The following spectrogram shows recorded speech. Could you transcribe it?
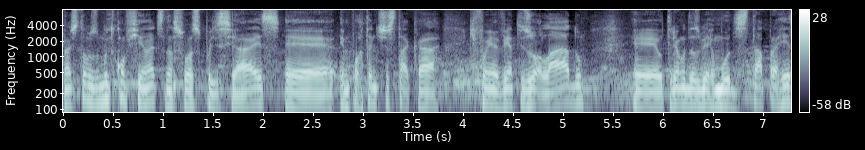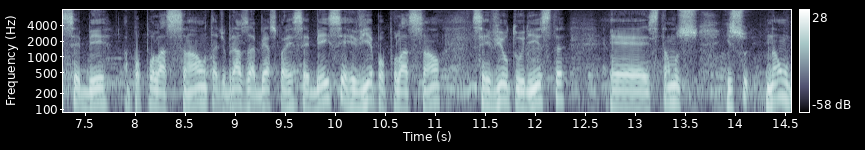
Nós estamos muito confiantes nas forças policiais. É, importante destacar que foi um evento isolado. É, o Triângulo das Bermudas está para receber a população, está de braços abertos para receber e servir a população, servir o turista. É, estamos, isso não,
